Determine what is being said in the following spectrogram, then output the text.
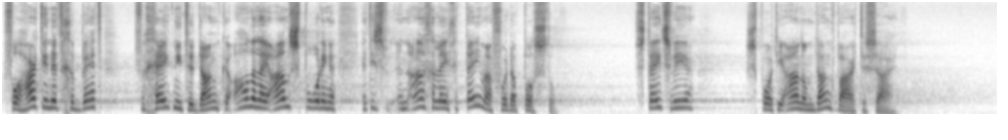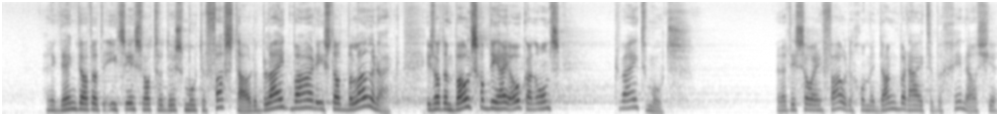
Volhard in het gebed, vergeet niet te danken. Allerlei aansporingen. Het is een aangelegen thema voor de apostel. Steeds weer spoort hij aan om dankbaar te zijn. En ik denk dat dat iets is wat we dus moeten vasthouden. Blijkbaar is dat belangrijk. Is dat een boodschap die hij ook aan ons kwijt moet. En het is zo eenvoudig om met dankbaarheid te beginnen. Als je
